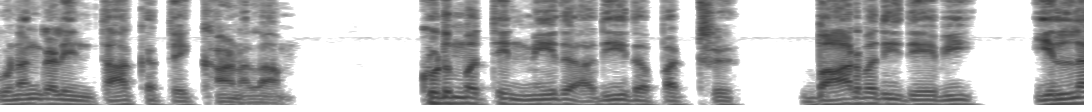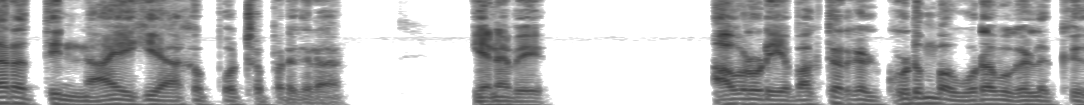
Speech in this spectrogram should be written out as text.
குணங்களின் தாக்கத்தை காணலாம். குடும்பத்தின் மீது அதீத பற்று பார்வதி தேவி இல்லறத்தின் நாயகியாக போற்றப்படுகிறார். எனவே அவருடைய பக்தர்கள் குடும்ப உறவுகளுக்கு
